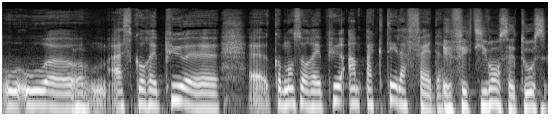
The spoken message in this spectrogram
ou, ou mmh. à ce qu'aurait pu, comment ça aurait pu impacter la Fed. Effectivement, cette hausse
